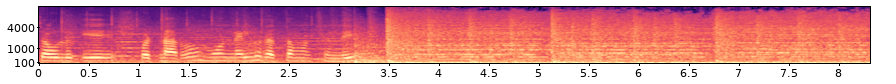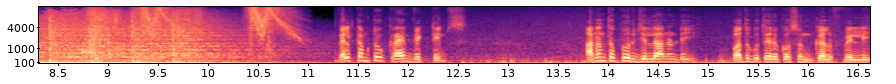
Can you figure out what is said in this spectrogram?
చెవులకి కొట్టినారు. మూడు నెలలు రక్తం వచ్చింది. Welcome to crime victims. Anantapur జిల్లా నుండి బతుకు తెరు కోసం గల్ఫ్ వెళ్ళి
